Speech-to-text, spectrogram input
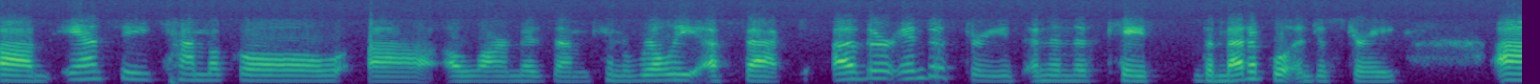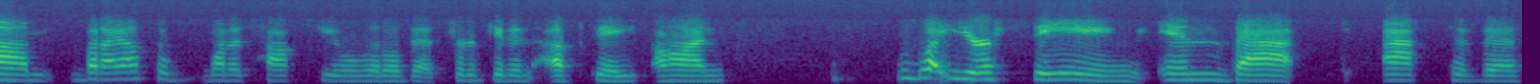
um, anti chemical uh, alarmism can really affect other industries, and in this case, the medical industry. Um, but I also want to talk to you a little bit, sort of get an update on what you're seeing in that activist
